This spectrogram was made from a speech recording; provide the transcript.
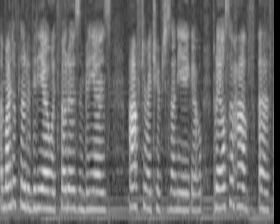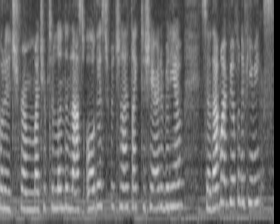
I might upload a video with photos and videos after my trip to San Diego, but I also have uh, footage from my trip to London last August which I'd like to share in a video, so that might be up in a few weeks.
